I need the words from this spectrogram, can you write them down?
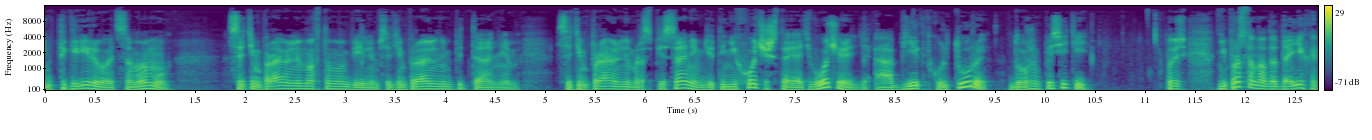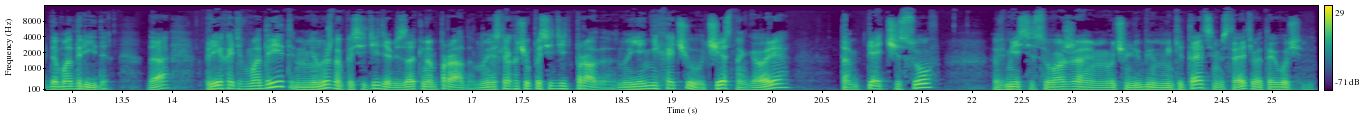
интегрировать самому с этим правильным автомобилем, с этим правильным питанием, с этим правильным расписанием, где ты не хочешь стоять в очереди, а объект культуры должен посетить. То есть не просто надо доехать до Мадрида, да, приехать в Мадрид, мне нужно посетить обязательно Прадо. Но если я хочу посетить Прадо, но я не хочу, честно говоря, там 5 часов вместе с уважаемыми, очень любимыми китайцами стоять в этой очереди.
